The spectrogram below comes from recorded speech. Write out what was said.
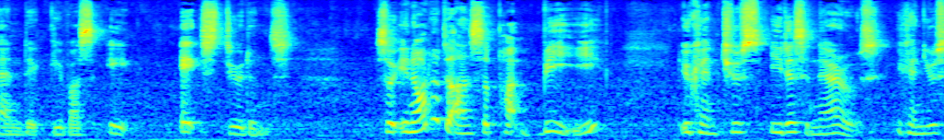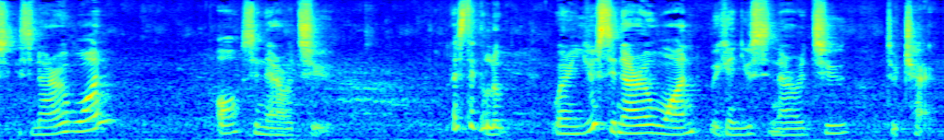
and they give us 8, 8 students. So in order to answer part B, you can choose either scenarios. You can use scenario 1 or scenario 2. Let's take a look. When we use scenario 1, we can use scenario 2 to check.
